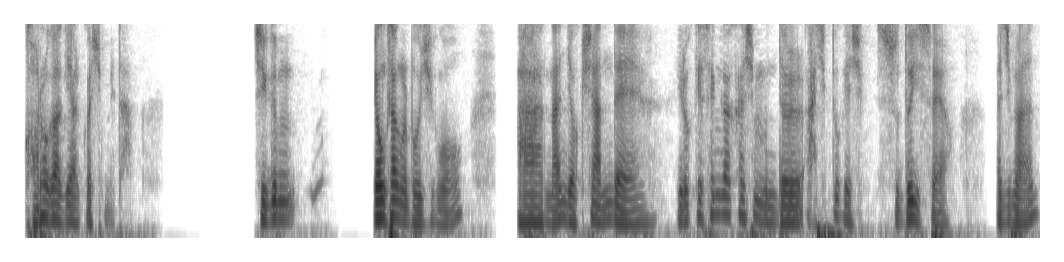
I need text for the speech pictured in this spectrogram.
걸어가게 할 것입니다. 지금 영상을 보시고 아, 난 역시 안 돼. 이렇게 생각하신 분들 아직도 계실 수도 있어요. 하지만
